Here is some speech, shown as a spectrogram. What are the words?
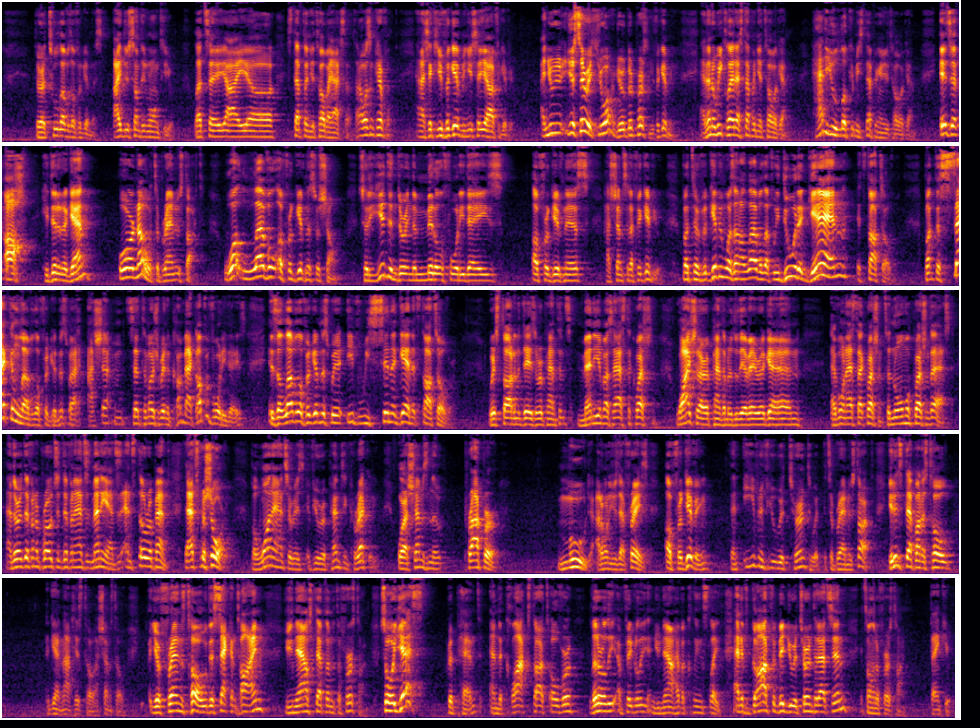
There are two levels of forgiveness. I do something wrong to you. Let's say I uh, stepped on your toe by accident. I wasn't careful, and I say, "Can you forgive me?" And you say, "Yeah, I forgive you." And you, you're serious. You are. You're a good person. You forgive me. And then a week later, I step on your toe again. How do you look at me stepping on your toe again? Is it, oh, he did it again? Or no, it's a brand new start? What level of forgiveness was shown? So the Yidden during the middle 40 days of forgiveness, Hashem said, I forgive you. But the forgiving was on a level, if we do it again, it starts over. But the second level of forgiveness, where Hashem said to Moshe Rabbeinu, come back up for 40 days, is a level of forgiveness where if we sin again, it starts over. We're starting the days of repentance. Many of us ask the question, why should I repent? I'm going to do the Aveira again. Everyone asks that question. It's a normal question to ask. And there are different approaches, different answers, many answers, and still repent. That's for sure. But one answer is if you're repenting correctly, or Hashem's in the proper mood, I don't want to use that phrase, of forgiving, then even if you return to it, it's a brand new start. You didn't step on his toe, again, not his toe, Hashem's toe, your friend's toe the second time, you now stepped on it the first time. So, yes, repent, and the clock starts over, literally and figuratively, and you now have a clean slate. And if God forbid you return to that sin, it's only the first time. Thank you.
